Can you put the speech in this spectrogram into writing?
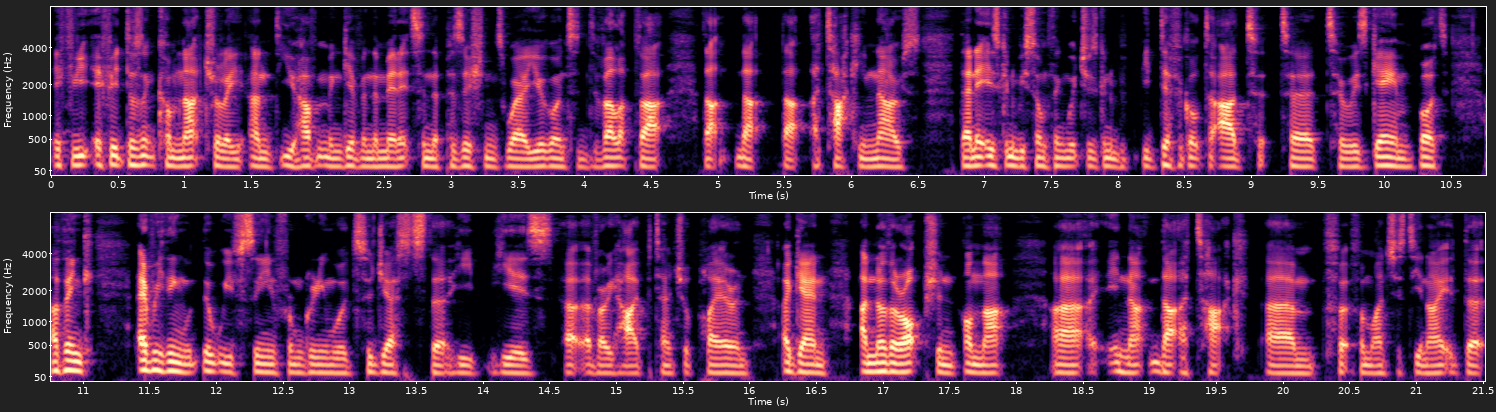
if you if it doesn't come naturally and you haven't been given the minutes in the positions where you're going to develop that that that that attacking nous, then it is going to be something which is going to be difficult to add to, to, to his game. But I think everything that we've seen from Greenwood suggests that he he is a, a very high potential player, and again, another option on that uh, in that that attack um, for, for Manchester United that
